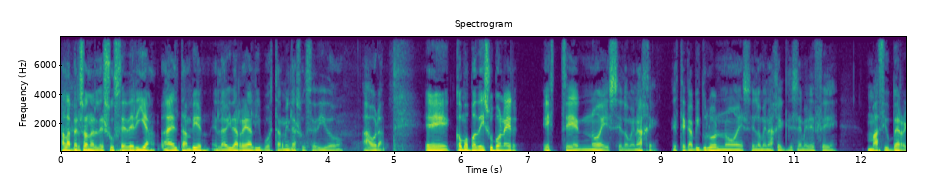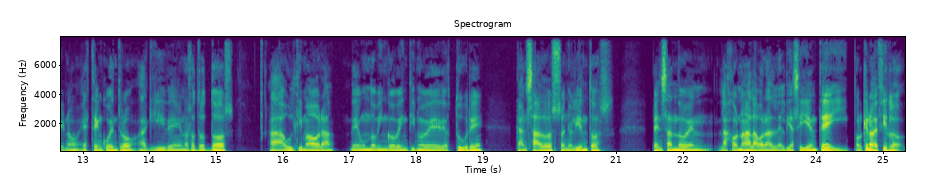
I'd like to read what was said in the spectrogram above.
a la persona, le sucedería a él también en la vida real y pues también le ha sucedido ahora. Eh, como podéis suponer, este no es el homenaje. Este capítulo no es el homenaje que se merece Matthew Perry, ¿no? Este encuentro aquí de nosotros dos a última hora de un domingo 29 de octubre, cansados, soñolientos, pensando en la jornada laboral del día siguiente y, ¿por qué no decirlo?,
